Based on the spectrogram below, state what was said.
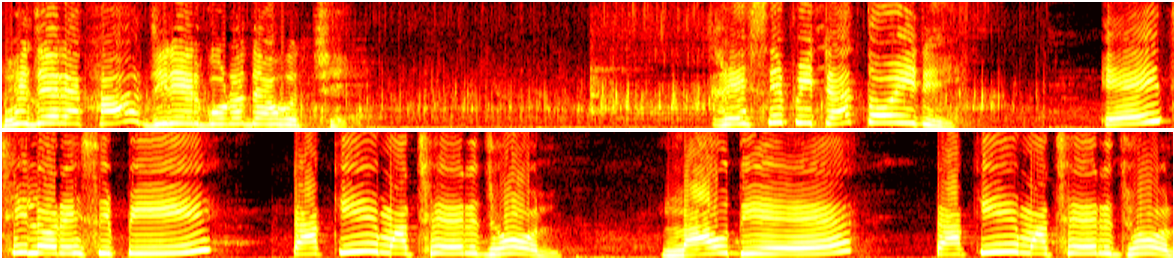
ভেজে রাখা জিরের গুঁড়ো দেওয়া হচ্ছে। রেসিপিটা তৈরি। এই ছিল রেসিপি টাকি মাছের ঝোল। লাউ দিয়ে টাকি মাছের ঝোল।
